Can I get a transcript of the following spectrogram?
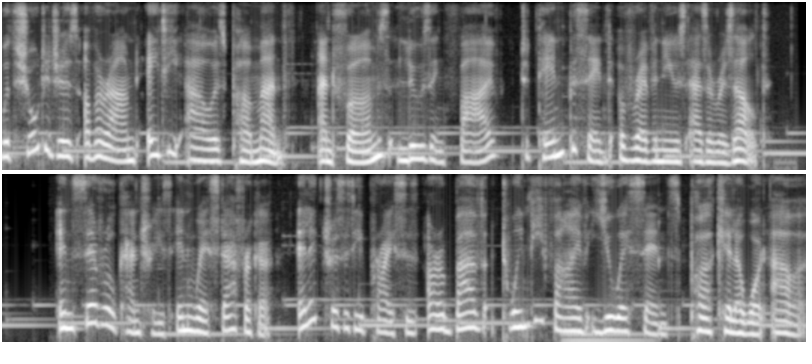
with shortages of around 80 hours per month, and firms losing 5 to 10% of revenues as a result. In several countries in West Africa, electricity prices are above 25 US cents per kilowatt hour,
